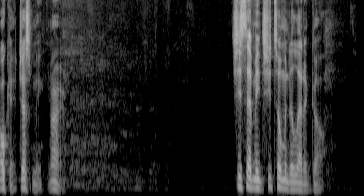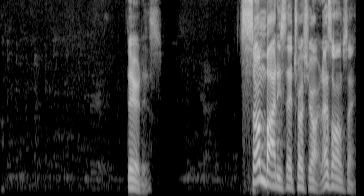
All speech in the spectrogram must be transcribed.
Okay, just me. All right. She said me, she told me to let it go. There it is. Somebody said trust your heart. That's all I'm saying.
